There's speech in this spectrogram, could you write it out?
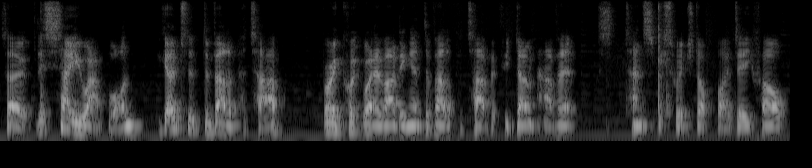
So this is how you add one. You go to the developer tab. Very quick way of adding a developer tab if you don't have it. it tends to be switched off by default.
